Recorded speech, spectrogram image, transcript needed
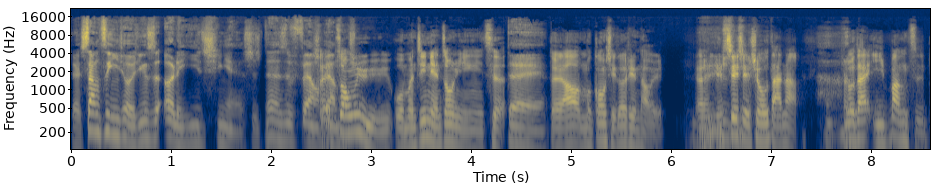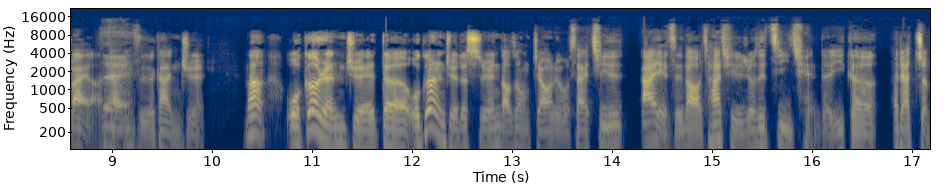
对，上次赢球已经是二零一七年的事，真的是非常非常。终于，我们今年终于赢一次。对对，然后我们恭喜乐天桃园，呃，也谢谢邱丹啊，邱丹一棒子败了，这样子的感觉。那我个人觉得，我个人觉得石原岛这种交流赛，其实大家也知道，它其实就是季前的一个大家准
